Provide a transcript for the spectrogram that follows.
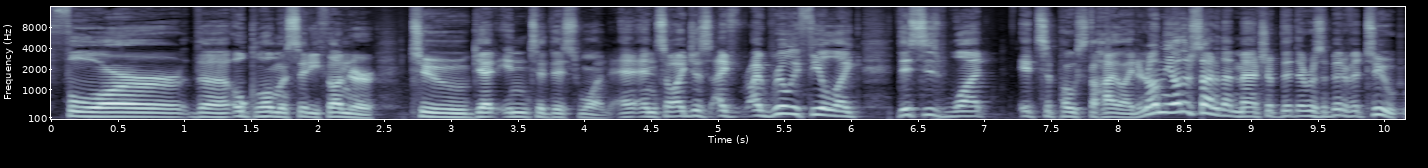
for the Oklahoma City Thunder to get into this one. And, and so I just, I, I really feel like this is what it's supposed to highlight. And on the other side of that matchup, that there was a bit of it too,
